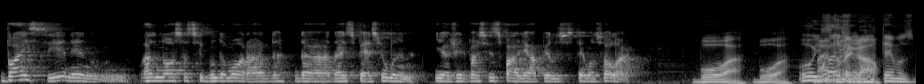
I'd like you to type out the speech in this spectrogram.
vai ser né, a nossa segunda morada da, da espécie humana. E a gente vai se espalhar pelo sistema solar. Boa, boa. Oi, Muito vai- legal. Temos...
